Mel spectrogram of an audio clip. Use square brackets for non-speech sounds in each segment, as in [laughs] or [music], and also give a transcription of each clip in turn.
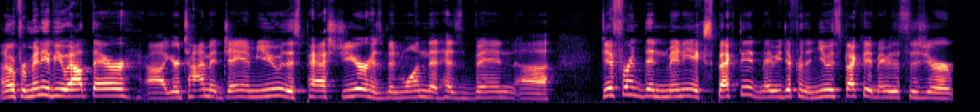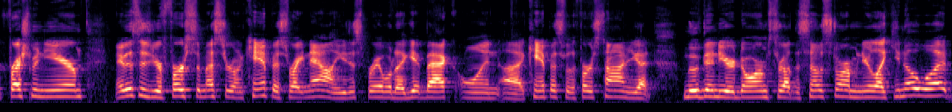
I know for many of you out there, uh, your time at JMU this past year has been one that has been uh, different than many expected, maybe different than you expected. Maybe this is your freshman year. Maybe this is your first semester on campus right now, and you just were able to get back on uh, campus for the first time. You got moved into your dorms throughout the snowstorm, and you're like, you know what?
